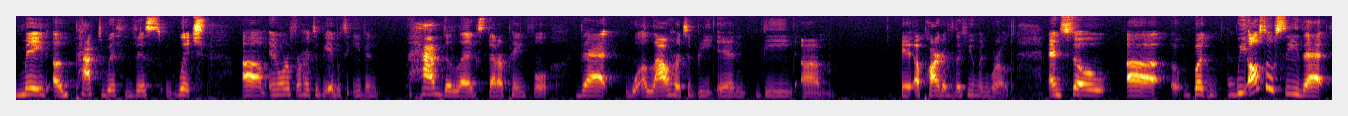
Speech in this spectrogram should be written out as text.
made a pact with this witch um, in order for her to be able to even have the legs that are painful that will allow her to be in the um, a part of the human world. And so, uh, but we also see that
